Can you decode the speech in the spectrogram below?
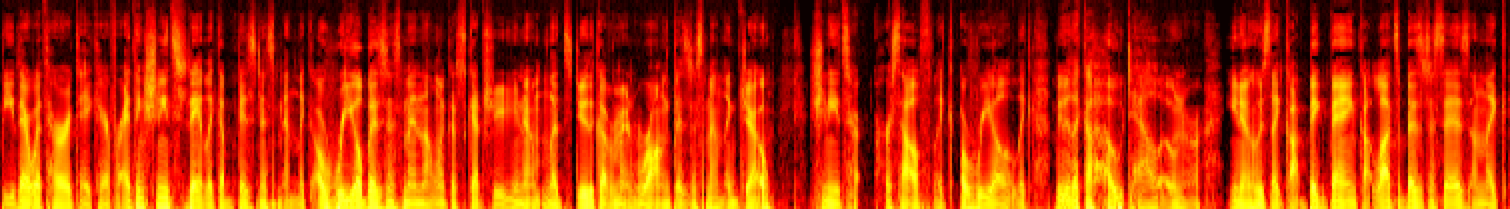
be there with her, take care of her. I think she needs to date like a businessman, like a real businessman, not like a sketchy, you know, let's do the government wrong businessman like Joe she needs her, herself like a real like maybe like a hotel owner you know who's like got big bank got lots of businesses and like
